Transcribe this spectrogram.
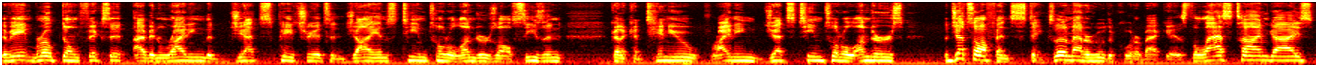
if it ain't broke, don't fix it. I've been riding the Jets, Patriots, and Giants team total unders all season going to continue riding Jets team total unders. The Jets offense stinks. It doesn't matter who the quarterback is. The last time, guys,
